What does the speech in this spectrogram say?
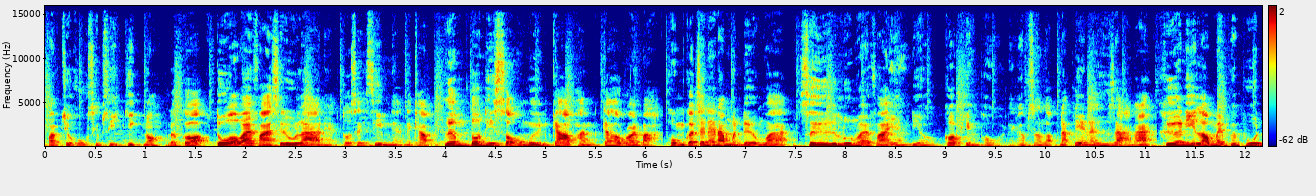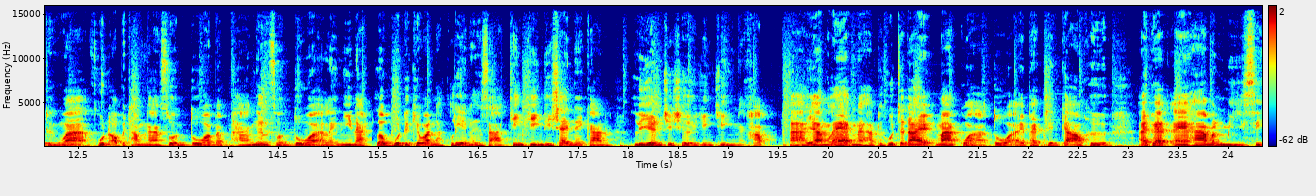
ความจุ64กิกเนาะแล้วก็ตัว Wi-Fi Cellular เนี่ยตัวสายซิมเนี่ยนะครับเริ่มต้นที่ 29,900 บาท ผมก็จะแนะนำเหมือนเดิมว่าซื้อรุ่น Wi-Fi อย่างเดียวก็เพียงพอนะครับสำหรับนักเรียนนักศึกษานะ คืออันนี้เราไม่ไปพูดถึงว่าคุณเอาไปทำงานส่วนตัวแบบหาเงินส่วนตัวอะไรงี้นะ เราพูดถึงแค่ว่านักเรียนนักศึกษาจริง ๆ ที่ใช้ในการเรียนเฉยๆจริง ๆ นะครับ อ่า อย่างแรกนะครับที่คุณจะได้มากกว่าตัว iPad Gen 9 คือ iPad Air 5 มันมีสี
